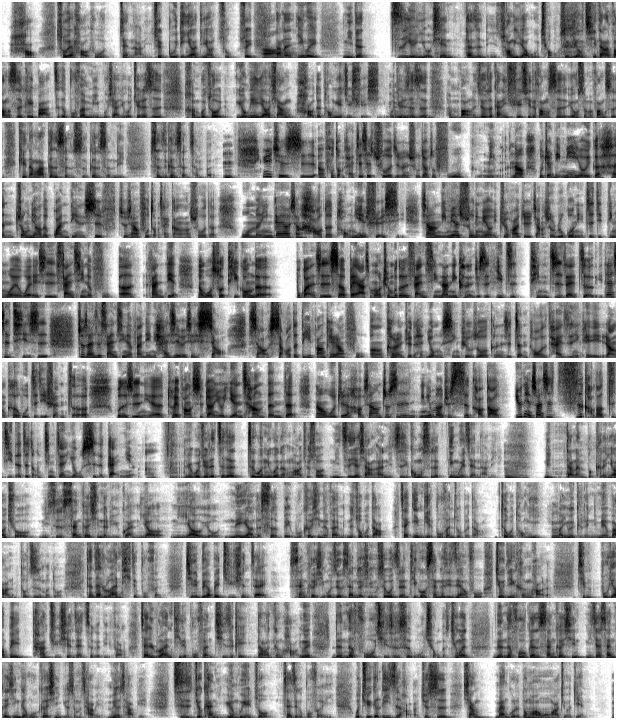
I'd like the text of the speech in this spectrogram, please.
好，所谓好服务在哪里？所以不一定要一定要住，所以当然因为你的。资源有限，但是你创意要无穷，所以你用其他的方式可以把这个部分弥补下去，我觉得是很不错。永远要向好的同业去学习，我觉得这是很棒的。就是看你学习的方式，用什么方式可以让它更省时、更省力，甚至更省成本。嗯，因为其实呃，副总裁这次出的这本书叫做《服务革命》嘛，那我觉得里面有一个很重要的观点是，就像副总裁刚刚说的，我们应该要向好的同业学习。像里面书里面有一句话就是讲。说，如果你自己定位为是三星的服呃饭店，那我所提供的不管是设备啊什么，全部都是三星，那你可能就是一直停滞在这里。但是其实就算是三星的饭店，你还是有一些小小小的地方可以让服嗯、客人觉得很用心。譬如说，可能是枕头的材质，你可以让客户自己选择，或者是你的退房时段有延长等等。那我觉得好像就是你有没有去思考到？有点算是思考到自己的这种竞争优势的概念啊。嗯，对，我觉得这个这个问题问得很好，就是说你自己要想想看，你自己公司的定位在哪里？嗯。你当然不可能要求你是三颗星的旅馆，你要你要有那样的设备，五颗星的饭店，那做不到，在硬体的部分做不到，这我同意啊，因为可能你没有办法投资这么多，但在软体的部分，请你不要被局限在。三颗星，我只有三颗星，所以我只能提供三颗星这样服务就已经很好了。请不要被它局限在这个地方，在软体的部分其实可以让它更好，因为人的服务其实是无穷的。请问人的服务跟三颗星，你在三颗星跟五颗星有什么差别？没有差别，其实就看你愿不愿意做在这个部分而已。我举一个例子好了，就是像曼谷的东方文华酒店，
